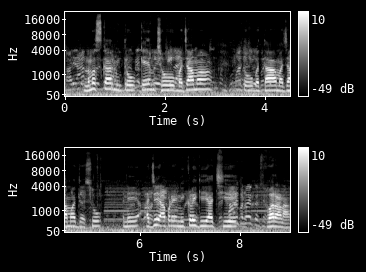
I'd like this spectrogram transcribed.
નમસ્કાર મિત્રો, કેમ છો? મજામાં? તો બધા મજામાં જશો અને આજે આપણે નીકળી ગયા છીએ વરાણા,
